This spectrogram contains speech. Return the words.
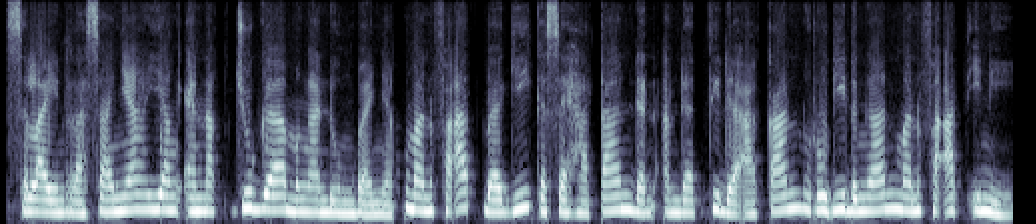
Selain rasanya yang enak juga mengandung banyak manfaat bagi kesehatan dan Anda tidak akan rugi dengan manfaat ini.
